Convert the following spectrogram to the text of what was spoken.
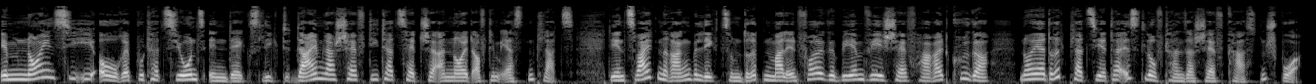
im neuen CEO-Reputationsindex liegt Daimler-Chef Dieter Zetsche erneut auf dem ersten Platz. Den zweiten Rang belegt zum dritten Mal in Folge BMW-Chef Harald Krüger. Neuer Drittplatzierter ist Lufthansa-Chef Carsten Spohr.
